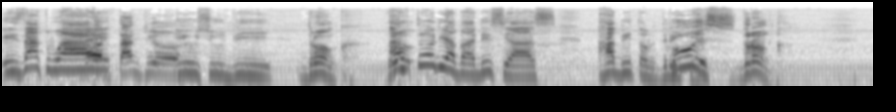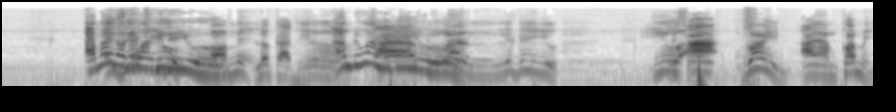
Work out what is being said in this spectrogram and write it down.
Is that why God, thank you. you should be drunk? I've told you about this year's habit of drinking. Who is drunk? Am I Is not the one leading you? Or me? Look at you. I'm the one leading I'm you. the one leading you. You Listen. are going. I am coming.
